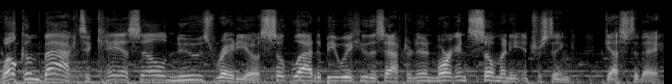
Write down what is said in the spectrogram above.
Welcome back to KSL News Radio. So glad to be with you this afternoon. Morgan, so many interesting guests today.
